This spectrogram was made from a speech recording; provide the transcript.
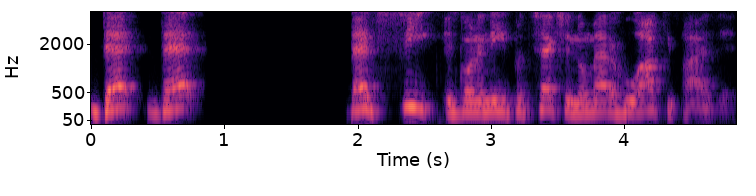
that that that seat is going to need protection no matter who occupies it.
